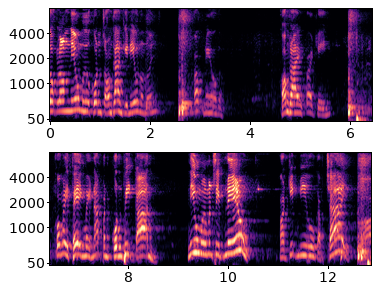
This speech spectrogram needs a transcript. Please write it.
ตกลงนิ้วมือคนสองข้างกี่นิ้วหน่อยหกนิ้วครับของใครก็จริงของไอ้เท่งไม่นับมันคนพิการ นิ้วมือมันสิบนิ้วอ๋อจิบนิ้วกับใช่อ๋อ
